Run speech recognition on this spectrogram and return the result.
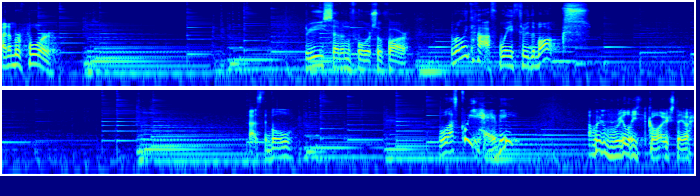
a number four. Three, seven, four so far. We're like halfway through the box. That's the bowl. Well, that's quite heavy. I went really Scottish there.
